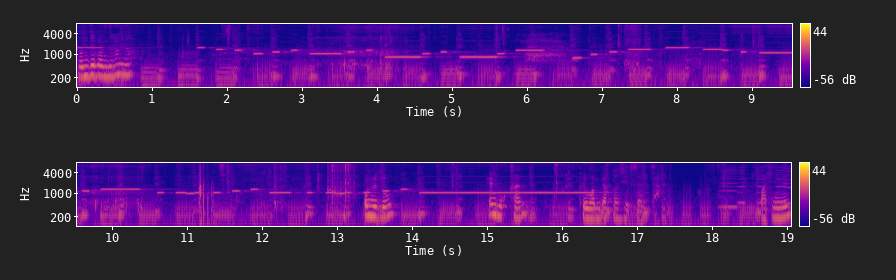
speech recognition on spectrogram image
번들번들한가? 오늘도 행복한 그리고 완벽한 식사였다. 맛있는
